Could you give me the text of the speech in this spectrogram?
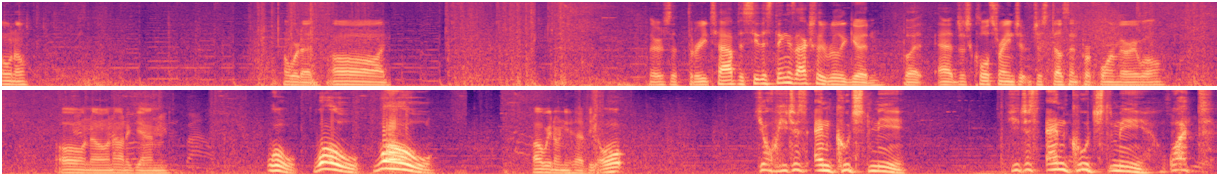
oh no. Oh, we're dead. Oh. There's a three tap. To see, this thing is actually really good, but at just close range, it just doesn't perform very well. Oh no, not again. Whoa, whoa, whoa! Oh, we don't need heavy. Oh. Yo, he just encooched me. He just encooched me. What?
